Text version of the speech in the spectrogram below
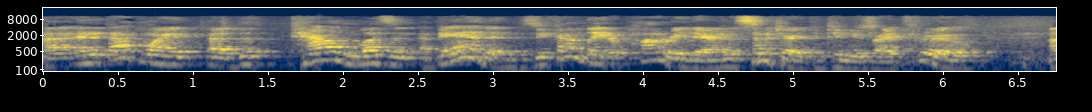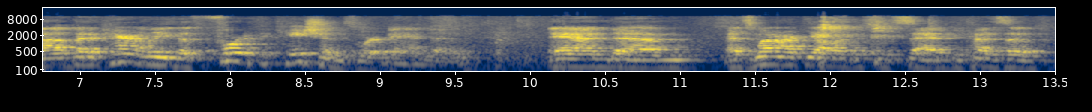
Uh, and at that point, uh, the town wasn't abandoned because we found later pottery there, and the cemetery continues right through. Uh, but apparently, the fortifications were abandoned. And um, as one archaeologist said, because of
